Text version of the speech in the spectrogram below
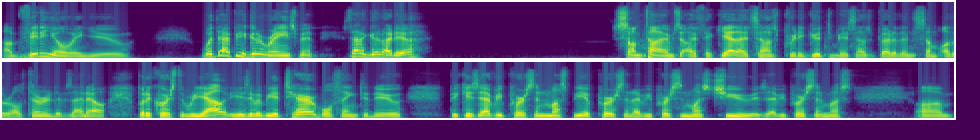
I'm videoing you. Would that be a good arrangement? Is that a good idea? Sometimes I think, yeah, that sounds pretty good to me. It sounds better than some other alternatives I know. But of course, the reality is it would be a terrible thing to do because every person must be a person. Every person must choose. Every person must um,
